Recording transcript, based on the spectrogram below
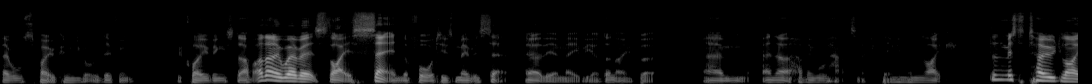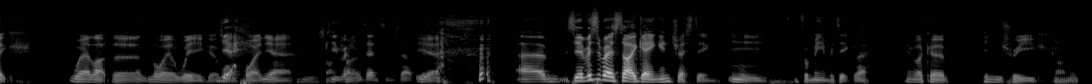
they're all spoken. And you got the different the clothing stuff. I don't know whether it's like set in the 40s, maybe it's set earlier, maybe I don't know, but um, and uh, having all hats and everything, and then like doesn't Mister Toad like wear like the lawyer wig at Yeah. one point? Yeah, He's, like, he to- represents himself. yeah, Um, so yeah, this is where it started getting interesting mm. for me in particular. like a intrigue kind of.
